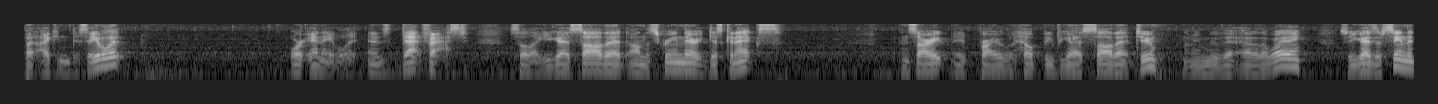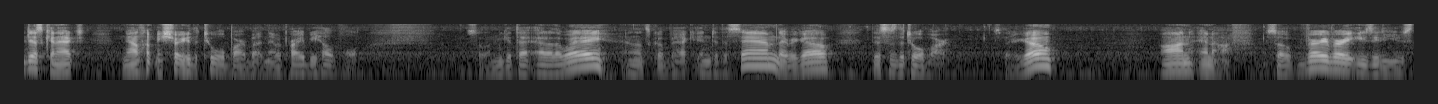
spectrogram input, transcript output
but I can disable it or enable it. And it's that fast. So like you guys saw that on the screen there, it disconnects. And sorry, it probably would help if you guys saw that too. Let me move that out of the way. So you guys have seen the disconnect. Now let me show you the toolbar button. That would probably be helpful. So let me get that out of the way, and let's go back into the sim. There we go. This is the toolbar. So there you go. On and off. So very, very easy to use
